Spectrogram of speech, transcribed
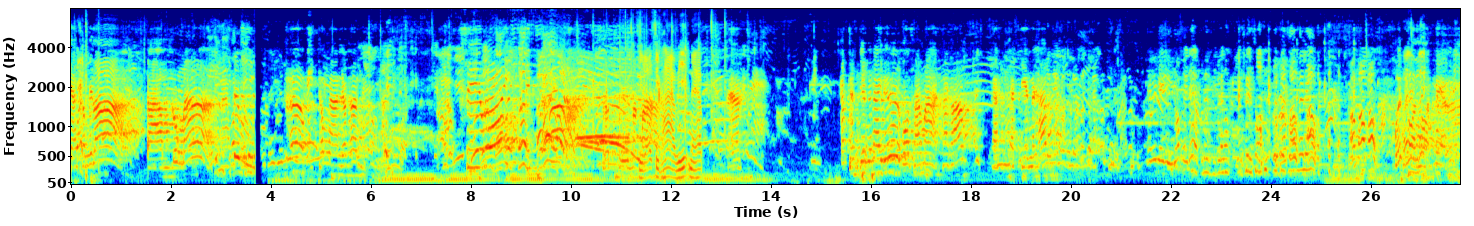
ยังทำเวลาตามลงมาเต็มห้าวิทำงานแล้วท่านสี่ร้อยสิบห้าชัดเจนมากๆ415วินะครับนะกับชัดเจนกันได้เด้อบอสามารถนะครับนะชัดเจนนะครับล็อกเลยเด้อไม่ช่วยซ้อมไม่ซ้อมไม่แล้ว เอาเอาเอาเปิดก่อนหลอดแม่นะค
